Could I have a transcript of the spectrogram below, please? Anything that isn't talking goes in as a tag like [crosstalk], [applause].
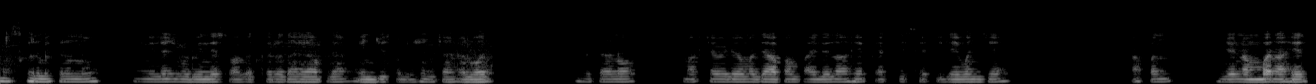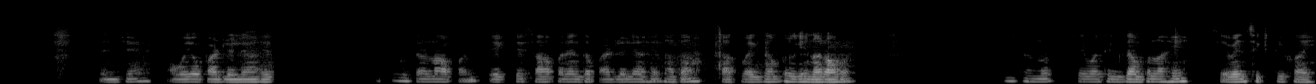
नमस्कार मित्रांनो मी निलेश गोडविंदे स्वागत करत आहे आपल्या एन जी सोल्युशन चॅनलवर मित्रांनो मागच्या व्हिडिओमध्ये आपण पाहिलेलं आहे प्रॅक्टिस सेट इलेवनचे आपण जे नंबर आहेत त्यांचे अवयव पाडलेले आहेत. मित्रांनो आपण एक ते सहापर्यंत पाडलेले आहेत. आता सातवा एक्झाम्पल घेणार आहोत. मित्रांनो सेवन्थ एक्झाम्पल आहे सेवन सिक्स्टी फाय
